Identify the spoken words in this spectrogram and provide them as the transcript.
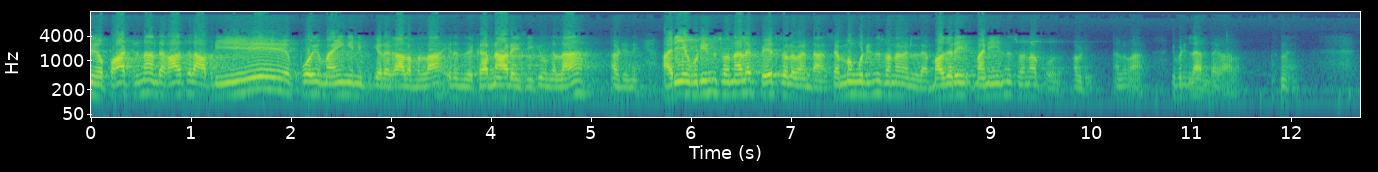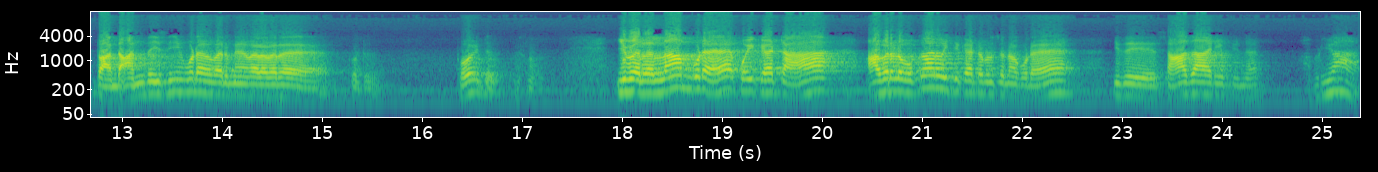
அரிப்பு. பாட்டுன்னா அந்த காலத்தில் அப்படியே போய் மயங்கி நிற்கிற காலமெல்லாம் இருந்தது. கர்நாடக சீக்கிரங்கள்லாம் அப்படின்னு. அரியகுடின்னு சொன்னாலே பேர் சொல்ல வேண்டாம். செம்மங்குடின்னு சொன்ன வேண்டிய மதுரை மணின்னு சொன்னால் போதும். அப்படி. அல்லவா? இப்படிலாம் அந்த காலம். இப்போ அந்த அந்த இசையும் கூட வருமே வர வர போட்டுது. போயிட்டு. இவரெல்லாம் கூட போய் கேட்டா அவர்களை உட்கார வச்சு கேட்டோம்னு சொன்னா கூட இது சாதாரி அப்படின்னார். அப்படியா?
